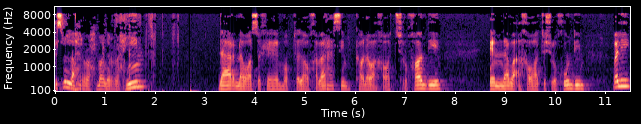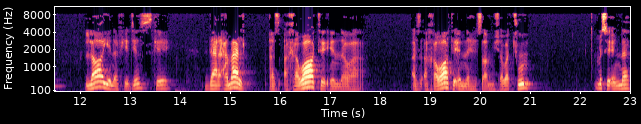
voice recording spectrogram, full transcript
بسم الله الرحمن الرحیم. در نواسخ مبتدا و خبر هستیم. کانه و اخواتش رو خواندیم. ان و اخواتش رو خوندیم. ولی لای نفی جنس که در عمل از اخوات ان و از اخوات ان حساب می شود. چون مثل ان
